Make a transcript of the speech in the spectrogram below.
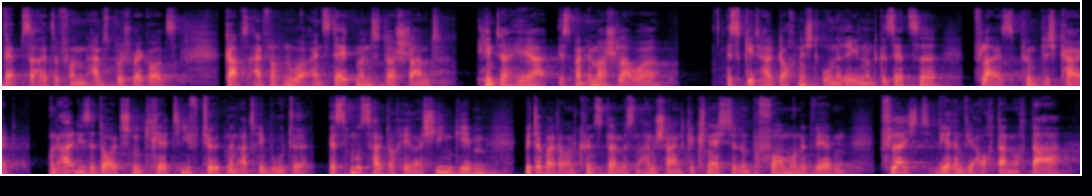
Webseite von Eimsbusch Records gab es einfach nur ein Statement, da stand hinterher ist man immer schlauer, es geht halt doch nicht ohne Regeln und Gesetze, Fleiß, Pünktlichkeit und all diese deutschen kreativ tötenden Attribute. Es muss halt doch Hierarchien geben. Mitarbeiter und Künstler müssen anscheinend geknechtet und bevormundet werden. Vielleicht wären wir auch dann noch da,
